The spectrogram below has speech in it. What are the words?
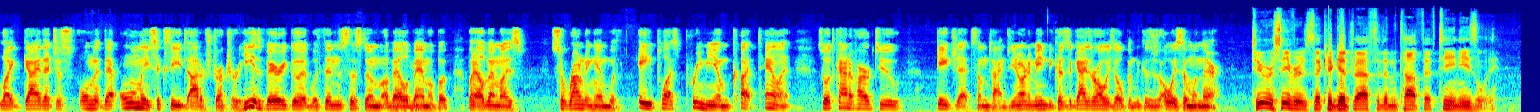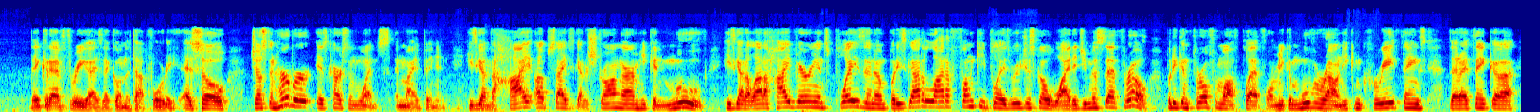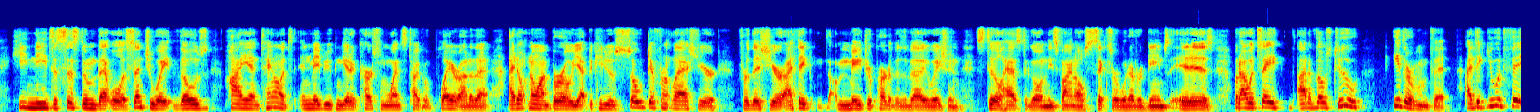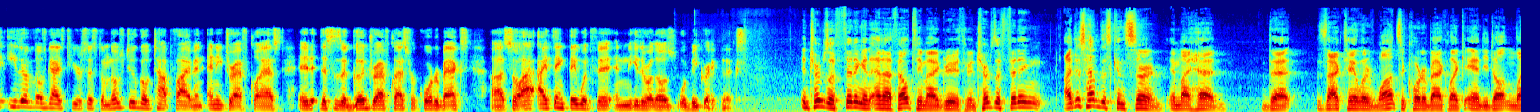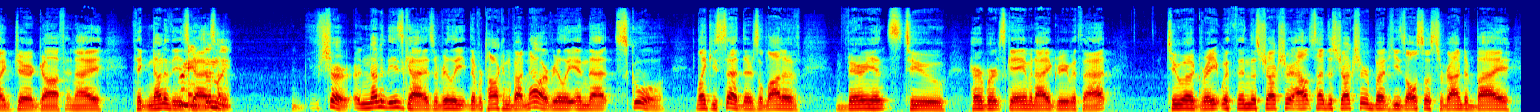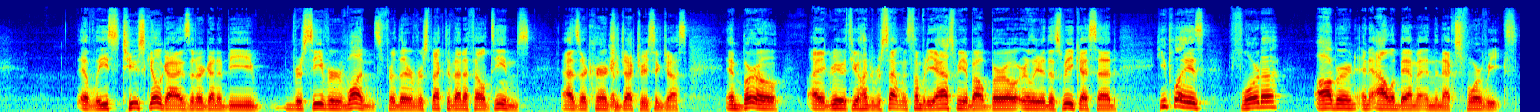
like guy that just only that only succeeds out of structure. He is very good within the system of mm-hmm. Alabama, but but Alabama is surrounding him with A plus premium cut talent. So it's kind of hard to gauge that sometimes. You know what I mean? Because the guys are always open because there's always someone there. two receivers that could get drafted in the top 15 easily. They could have three guys that go in the top 40. And so Justin Herbert is Carson Wentz, in my opinion. He's got the high upside. He's got a strong arm. He can move. He's got a lot of high variance plays in him, but he's got a lot of funky plays where you just go, why did you miss that throw? But he can throw from off platform. He can move around. He can create things that I think uh, he needs a system that will accentuate those high end talents. And maybe you can get a Carson Wentz type of player out of that. I don't know on Burrow yet because he was so different last year for this year. I think a major part of his evaluation still has to go in these final six or whatever games it is. But I would say out of those two, either of them fit. I think you would fit either of those guys to your system. Those two go top five in any draft class. It, this is a good draft class for quarterbacks. Uh, so I, I think they would fit, and either of those would be great picks. In terms of fitting an NFL team, I agree with you. In terms of fitting, I just have this concern in my head that Zac Taylor wants a quarterback like Andy Dalton, like Jared Goff, and I think none of these Ryan guys. Finley. Are, sure, none of these guys are really that we're talking about now are really in that school. Like you said, there's a lot of variance to Herbert's game, and I agree with that. Tua great within the structure, outside the structure, but he's also surrounded by at least two skill guys that are going to be receiver ones for their respective NFL teams, as their current Yep. trajectory suggests. And Burrow, I agree with you 100%. When somebody asked me about Burrow earlier this week, I said he plays Florida, Auburn, and Alabama in the next four weeks.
